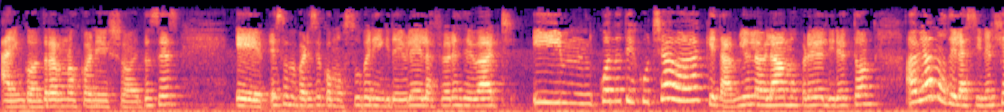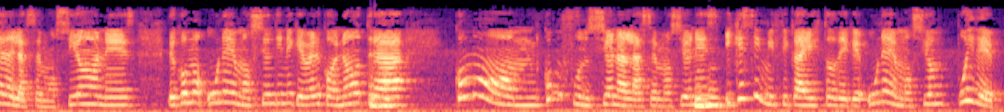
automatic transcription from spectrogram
a encontrarnos con ello. Entonces, eh, eso me parece como súper increíble de las flores de Bach. Y mm, cuando te escuchaba, que también lo hablábamos previo del directo, hablábamos de la sinergia de las emociones, de cómo una emoción tiene que ver con otra. ¿Cómo, mm, ¿Cómo funcionan las emociones y qué significa esto de que una emoción puede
